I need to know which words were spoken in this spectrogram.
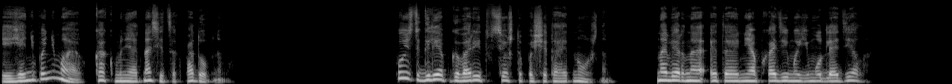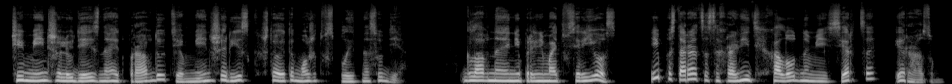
и я не понимаю, как мне относиться к подобному. Пусть Глеб говорит все, что посчитает нужным. Наверное, это необходимо ему для дела. Чем меньше людей знает правду, тем меньше риск, что это может всплыть на суде. Главное не принимать всерьез и постараться сохранить холодными сердце и разум.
